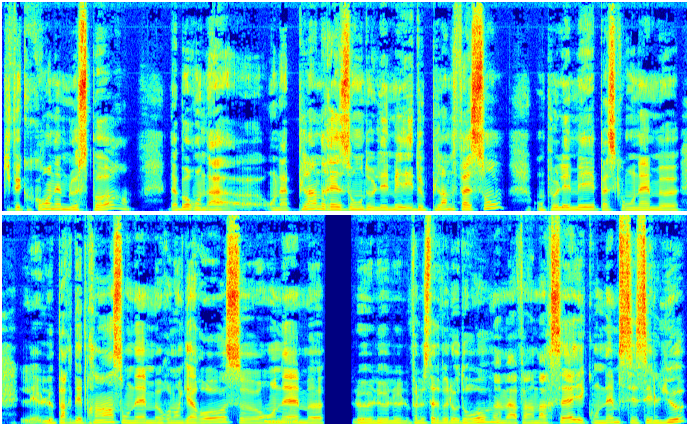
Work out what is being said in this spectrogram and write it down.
qui fait que quand on aime le sport, d'abord on a euh, on a plein de raisons de l'aimer et de plein de façons. On peut l'aimer parce qu'on aime euh, le Parc des Princes, on aime Roland Garros, euh, on Mhm. aime le, le, le, enfin, le stade Vélodrome, enfin Marseille, et qu'on aime ces, ces lieux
